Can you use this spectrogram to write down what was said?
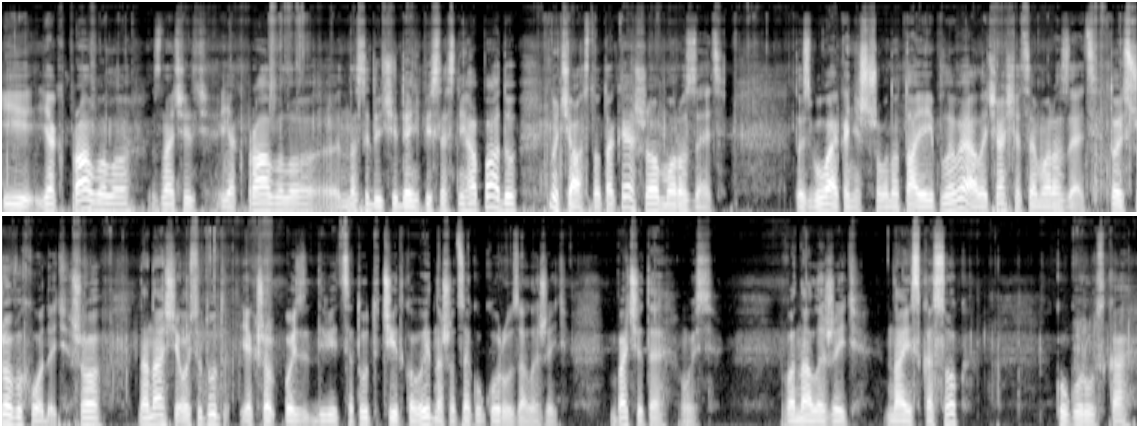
І, як правило, значить, як правило, е, на слідуючий день після снігопаду, ну, часто таке, що морозець. Тобто буває, звісно, що воно тає і пливе, але чаще це морозець. Тобто, що виходить? Що на наші, ось тут, якщо ось дивіться, тут чітко видно, що це кукуруза лежить. Бачите, ось вона лежить наіскосок, кукурузка.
